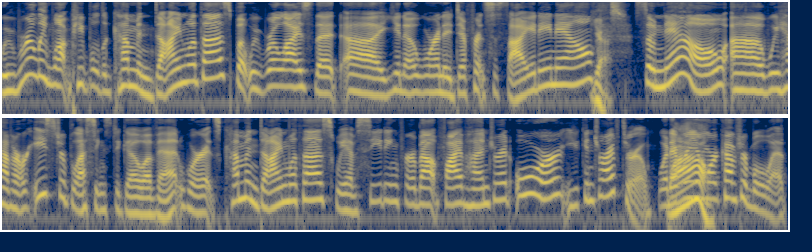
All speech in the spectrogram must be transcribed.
we really want people to come and dine with us, but we realize that, uh, you know, we're in a different society now. Yes. So now uh, we have our Easter Blessings to Go event where it's come and dine with us. We have seating for about 500, or you can drive through, whatever Wow. you're more comfortable with.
